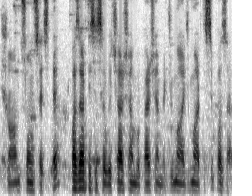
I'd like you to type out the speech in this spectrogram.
Şu an son seste. Pazartesi, salı, çarşamba, perşembe, cuma, cumartesi, pazar.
